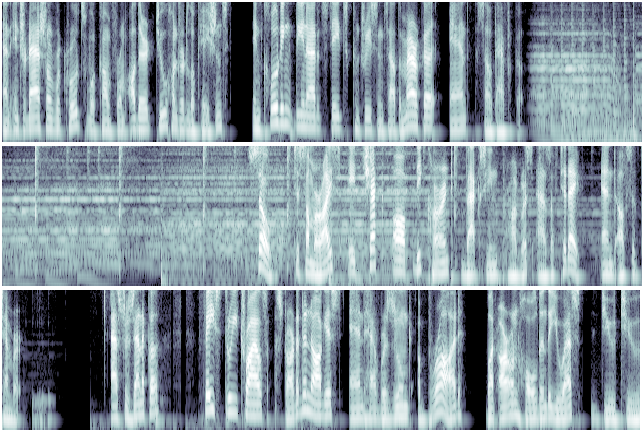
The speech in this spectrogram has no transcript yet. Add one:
And international recruits will come from other 200 locations including the United States, countries in South America, and South Africa. So, to summarize, a check of the current vaccine progress as of today, end of September. AstraZeneca, Phase 3 trials started in August and have resumed abroad but are on hold in the US due to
